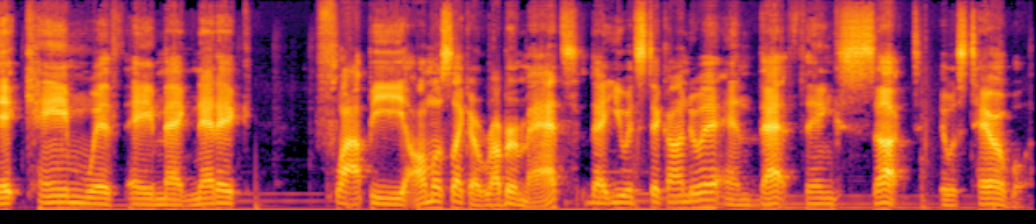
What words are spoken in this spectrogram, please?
it came with a magnetic floppy, almost like a rubber mat that you would stick onto it, and that thing sucked. It was terrible.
